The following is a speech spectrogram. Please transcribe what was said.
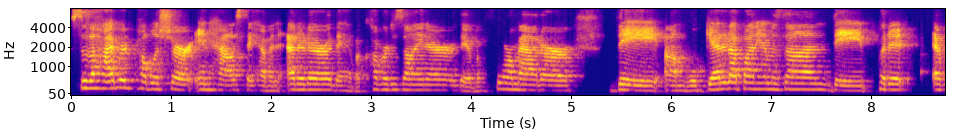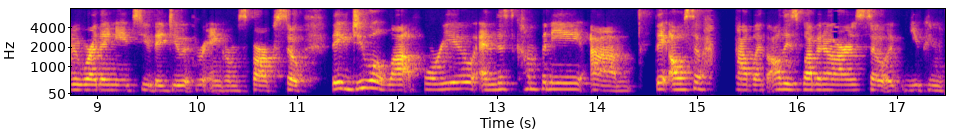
So the hybrid publisher in-house, they have an editor, they have a cover designer, they have a formatter, they um, will get it up on Amazon, they put it everywhere they need to. They do it through Ingram Sparks. So they do a lot for you. And this company, um, they also have like all these webinars so you can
